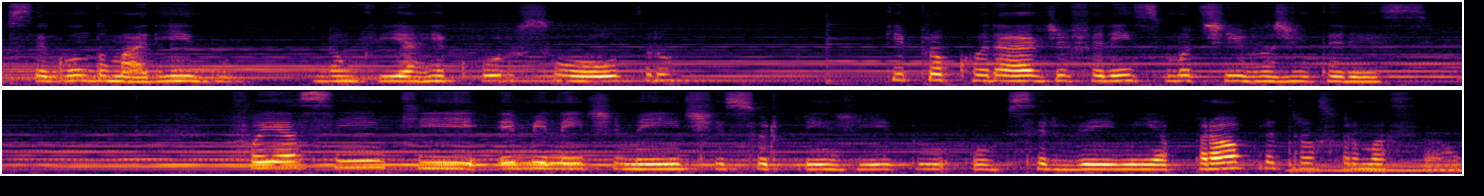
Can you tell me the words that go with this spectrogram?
o segundo marido, não via recurso outro que procurar diferentes motivos de interesse. Foi assim que, eminentemente surpreendido, observei minha própria transformação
